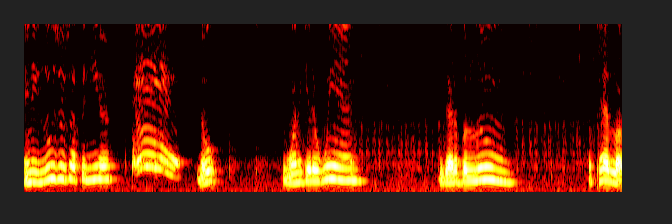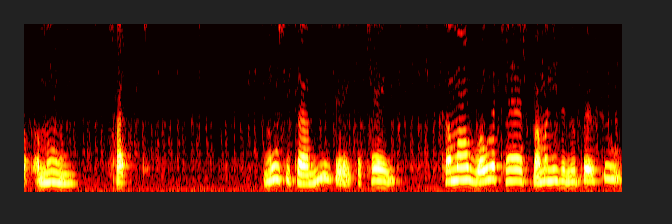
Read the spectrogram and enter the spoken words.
Any losers up in here? No. Nope. We want to get a win. We got a balloon, a padlock, a moon, hot, musica, music, a case. Come on, roll a cash. Mama needs a new pair of shoes.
